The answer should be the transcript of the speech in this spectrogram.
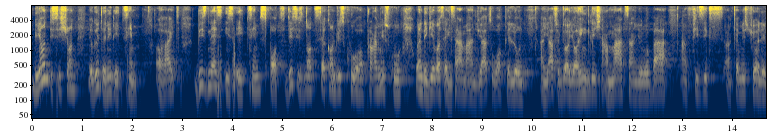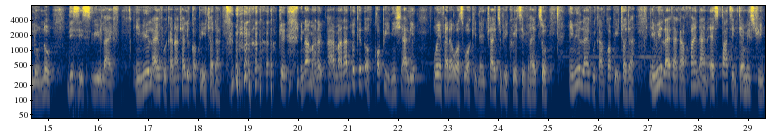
beyond decision, you're going to need a team. All right. Business is a team sport. This is not secondary school or primary school when they gave us exam and you have to work alone and you have to do your English and maths and Yoruba and physics and chemistry all alone. No, this is real life. In real life, we can actually copy each other. okay. You know, I'm an, I'm an advocate of copy initially. When you find out what's working, then try to be creative, right? So in real life, we can copy each other. In real life, I can find an expert in chemistry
